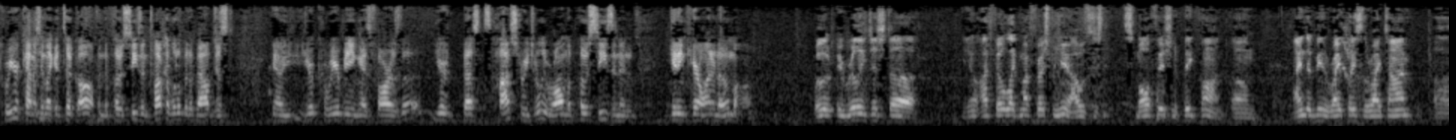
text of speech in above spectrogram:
career kind of seemed like it took off in the postseason. Talk a little bit about just you know your career being as far as the, your best hot streaks really were all in the postseason and getting Carolina to Omaha. Well, it really just uh, you know I felt like my freshman year I was just small fish in a big pond. Um, I ended up being in the right place at the right time. Uh,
